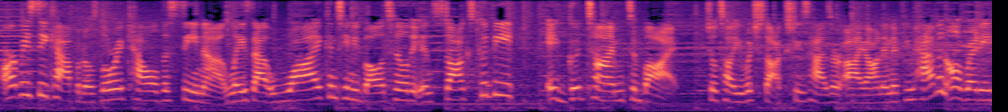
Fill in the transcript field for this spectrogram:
RBC Capital's Lori Calvasina lays out why continued volatility in stocks could be a good time to buy. She'll tell you which stocks she has her eye on. And if you haven't already,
